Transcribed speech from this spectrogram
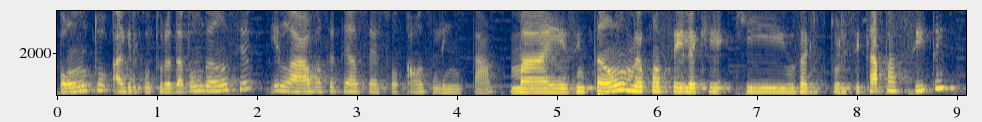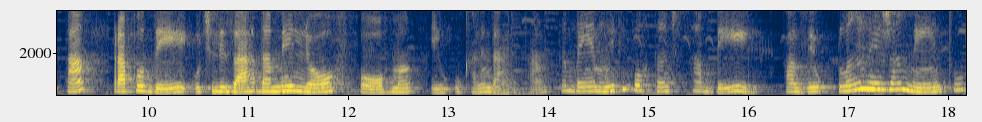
ponto agricultura da abundância e lá você tem acesso aos links, tá? Mas então o meu conselho é que, que os agricultores se capacitem, tá? Para poder utilizar da melhor forma o calendário, tá? Também é muito importante saber fazer o planejamento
